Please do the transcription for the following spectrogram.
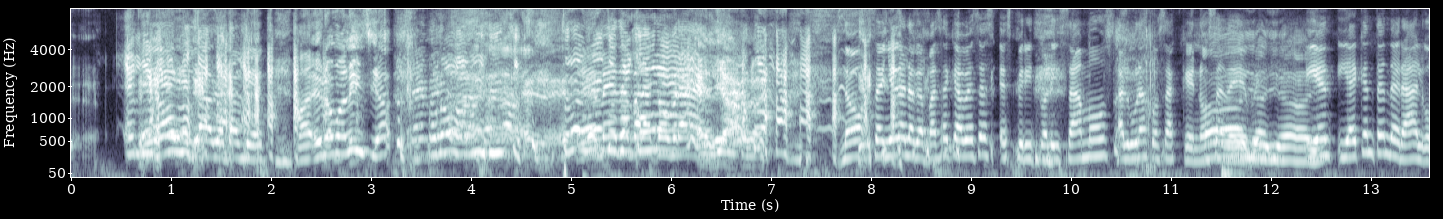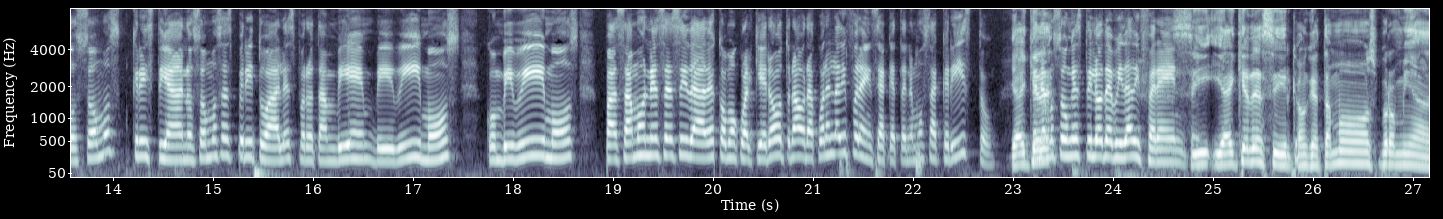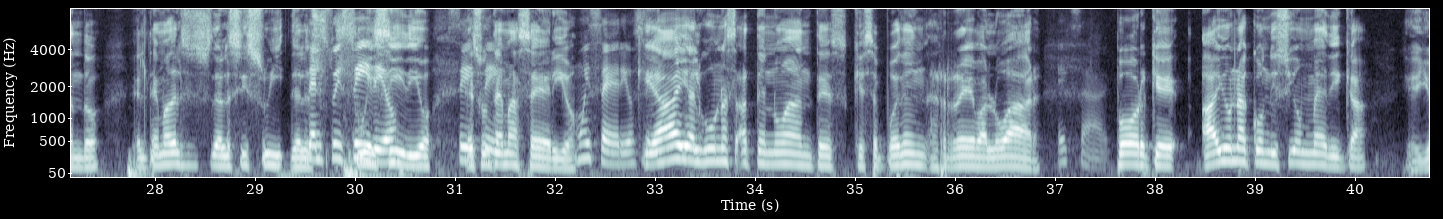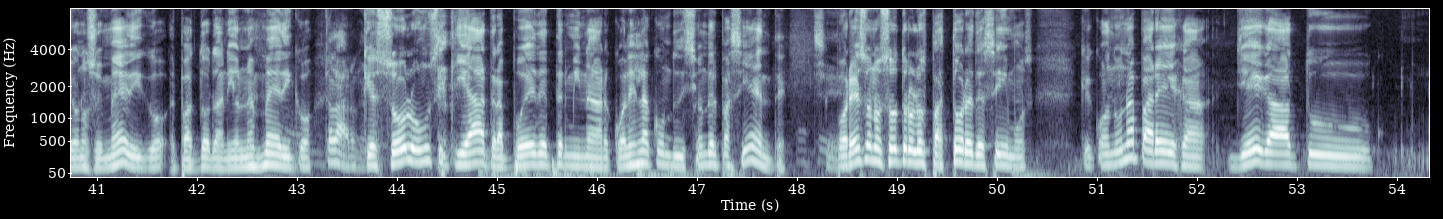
El El diablo. diablo también. Era malicia. Una malicia. Tres meses para cobrar. cobrar. No, señores, lo que pasa es que a veces espiritualizamos algunas cosas que no se Ay, deben. ay, ay. Y, en- y hay que entender algo, somos cristianos, somos espirituales, pero también vivimos, convivimos, pasamos necesidades como cualquier otro. Ahora, ¿cuál es la diferencia? Que tenemos a Cristo. Y hay que tenemos un estilo de vida diferente. Sí, y hay que decir que aunque estamos bromeando, el tema del, del, sisui- del Del suicidio. suicidio Sí, es un sí. tema serio. Muy serio, sí. que hay algunas atenuantes que se pueden reevaluar Exacto. Porque hay una condición médica, que yo no soy médico, el pastor Daniel no es médico, Claro que que solo un psiquiatra puede determinar cuál es la condición del paciente. Sí. Por eso nosotros los pastores decimos que cuando una pareja llega a tu,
